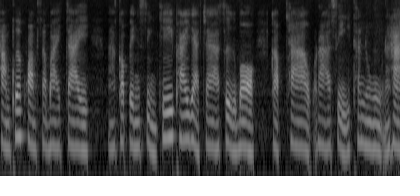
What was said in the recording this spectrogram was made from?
ทำเพื่อความสบายใจนะก็เป็นสิ่งที่ไพ่อยากจะสื่อบอกกับชาวราศีธนูนะคะ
